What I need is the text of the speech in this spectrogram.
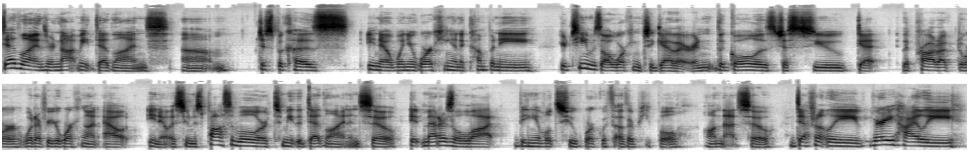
deadlines or not meet deadlines. Um, just because, you know, when you're working in a company, your team is all working together and the goal is just to get the product or whatever you're working on out, you know, as soon as possible or to meet the deadline. And so it matters a lot being able to work with other people on that. So definitely very highly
